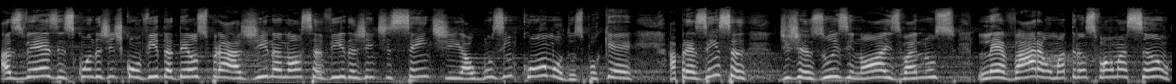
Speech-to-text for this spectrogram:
às vezes, quando a gente convida Deus para agir na nossa vida, a gente sente alguns incômodos, porque a presença de Jesus em nós vai nos levar a uma transformação.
